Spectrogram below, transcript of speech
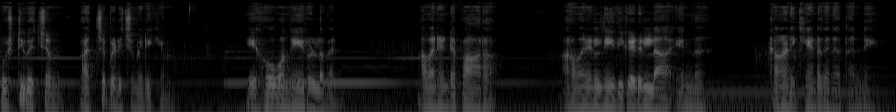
പുഷ്ടിവെച്ചും പച്ച പിടിച്ചുമിരിക്കും യഹോവ നേരുള്ളവൻ. അവനെന്റെ പാറ. അവനിൽ നീതികേടില്ല എന്ന് കാണിക്കേണ്ടതിന് തന്നെ.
